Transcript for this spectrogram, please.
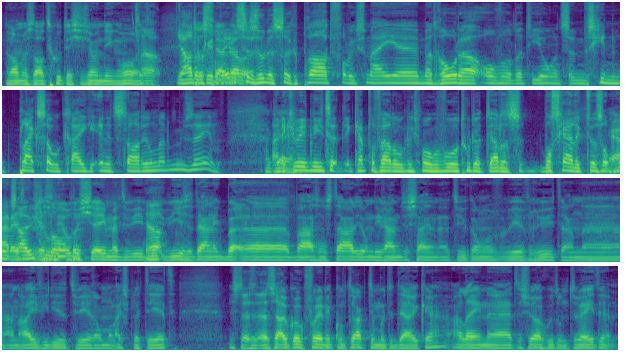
daarom is het altijd goed als je zo'n ding hoort. Ja, ja er is verleden wel- seizoen is er gepraat volgens mij eh, met Roda over dat die jongens misschien een plek zouden krijgen in het stadion met een museum. Oké. En ik weet niet, ik heb er verder ook niks mogen gehoord hoe dat, ja dat is waarschijnlijk tussen op Ja, niks is, dat is een heel uitgelopen. dossier met wie, Ja. wie is uiteindelijk ba eh, baas in het stadion. Die ruimtes zijn natuurlijk allemaal weer verhuurd aan, eh, aan Ivy die dat weer allemaal exploiteert. Dus daar, daar zou ik ook voor in de contracten moeten duiken. Alleen eh, het is wel goed om te weten.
